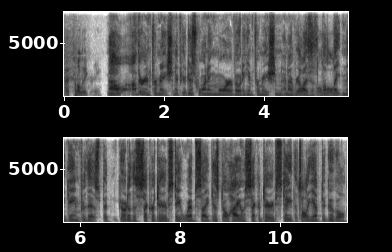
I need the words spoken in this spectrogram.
I totally agree. Now, other information, if you're just wanting more voting information, and I realize it's a little late in the game for this, but go to the Secretary of State website, just Ohio Secretary of State. That's all you have to Google.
